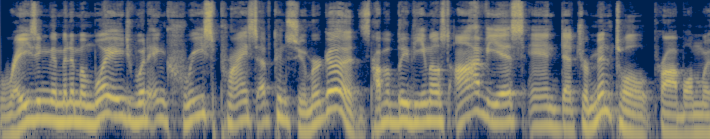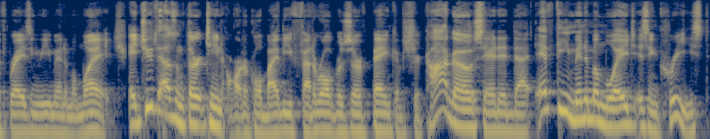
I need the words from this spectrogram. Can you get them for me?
Raising the minimum wage would increase price of consumer goods. Probably the most obvious and detrimental problem with raising the minimum wage. A 2013 article by the Federal Reserve Bank of Chicago stated that if the minimum wage is increased,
